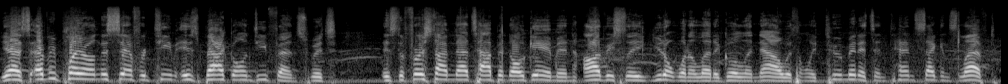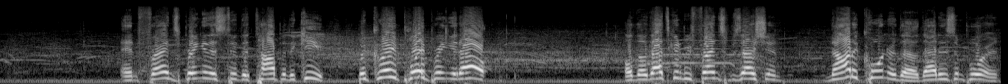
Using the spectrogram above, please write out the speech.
Yes, every player on this Sanford team is back on defense, which is the first time that's happened all game, and obviously you don't want to let it go in now with only 2 minutes and 10 seconds left. And Friends bringing this to the top of the key, but great play bring it out. Although that's going to be Friends' possession. Not a corner, though. That is important.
